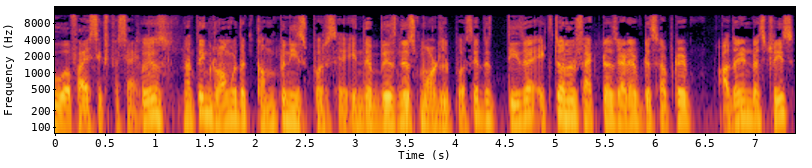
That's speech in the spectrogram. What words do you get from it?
to a 5 6% So there's nothing wrong with the companies per se, in their business model per se. These are external factors that have disrupted other industries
